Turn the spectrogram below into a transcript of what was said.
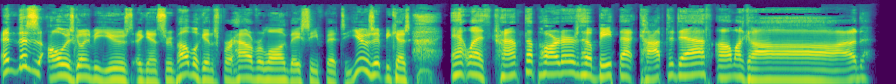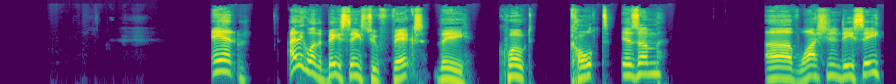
and this is always going to be used against Republicans for however long they see fit to use it because it was Trump supporters who beat that cop to death. Oh my God. And I think one of the biggest things to fix the quote cultism of Washington, D.C.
